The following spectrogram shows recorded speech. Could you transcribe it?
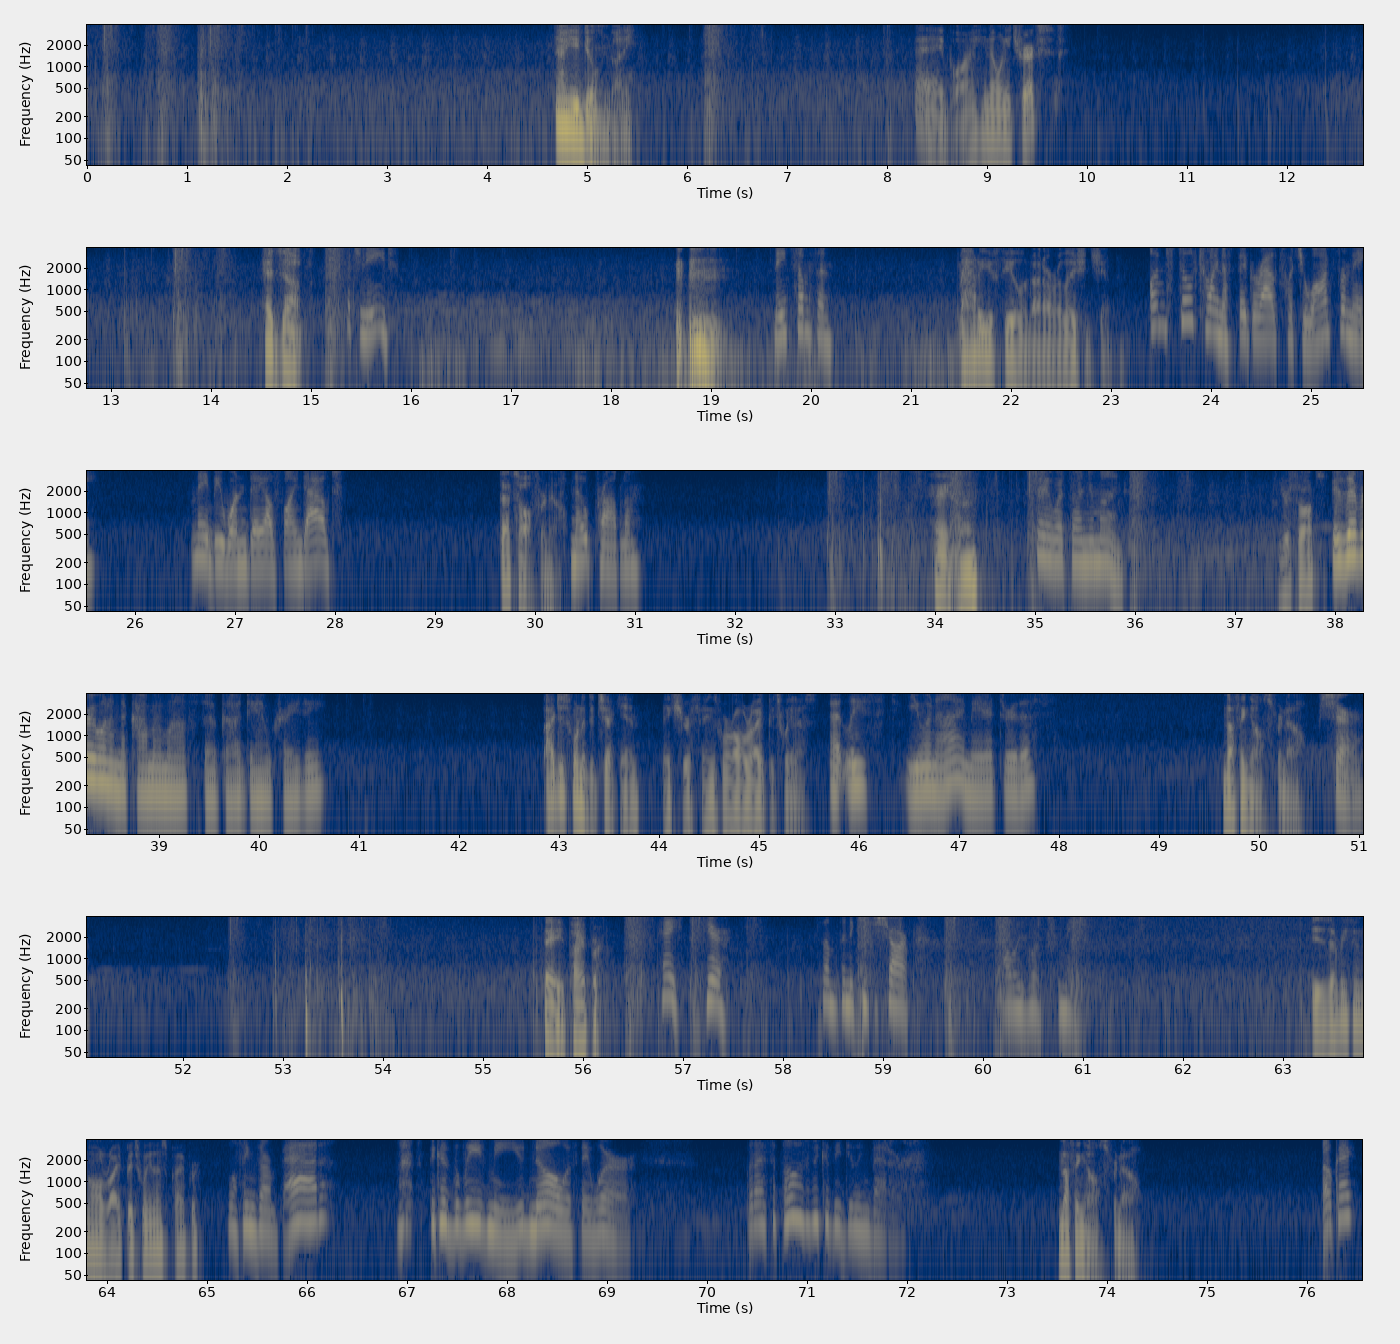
How you doing, buddy? Hey, boy, you know any tricks? Heads up. What you need? need something. How do you feel about our relationship? I'm still trying to figure out what you want from me. Maybe one day I'll find out. That's all for now. No problem. Hey, hon. Say what's on your mind. Your thoughts? Is everyone in the Commonwealth so goddamn crazy? I just wanted to check in, make sure things were all right between us. At least you and I made it through this. Nothing else for now. Sure. Hey, Piper. Hey, here. Something to keep you sharp. Always worked for me. Is everything all right between us, Piper? Well, things aren't bad. because believe me, you'd know if they were. But I suppose we could be doing better. Nothing else for now. Okay?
